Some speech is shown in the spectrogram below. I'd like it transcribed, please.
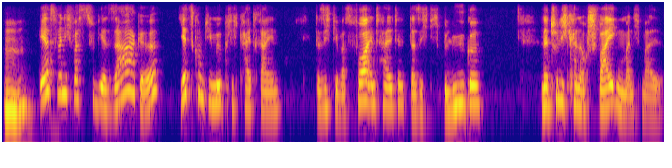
Mhm. Erst wenn ich was zu dir sage, jetzt kommt die Möglichkeit rein, dass ich dir was vorenthalte, dass ich dich belüge. Natürlich kann auch Schweigen manchmal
